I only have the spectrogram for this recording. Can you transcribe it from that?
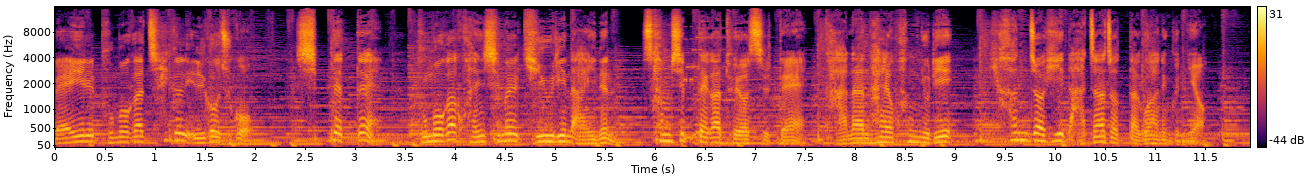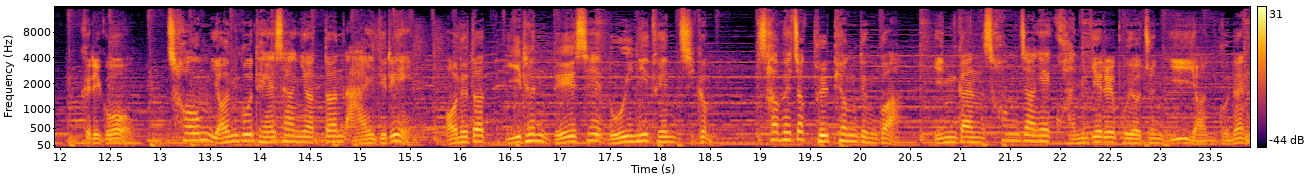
매일 부모가 책을 읽어주고 10대 때 부모가 관심을 기울인 아이는 30대가 되었을 때 가난할 확률이 현저히 낮아졌다고 하는군요. 그리고 처음 연구 대상이었던 아이들이 어느덧 74세 노인이 된 지금 사회적 불평등과 인간 성장의 관계를 보여준 이 연구는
